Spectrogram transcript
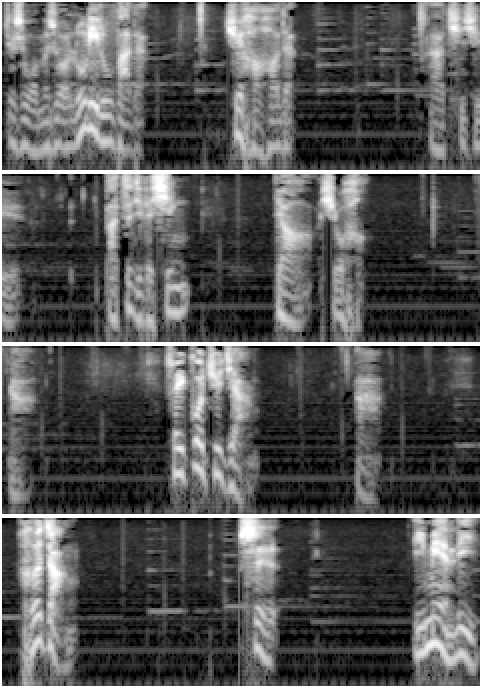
就是我们说如理如法的去好好的啊去去把自己的心要修好啊。所以过去讲啊，合掌是一面立，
